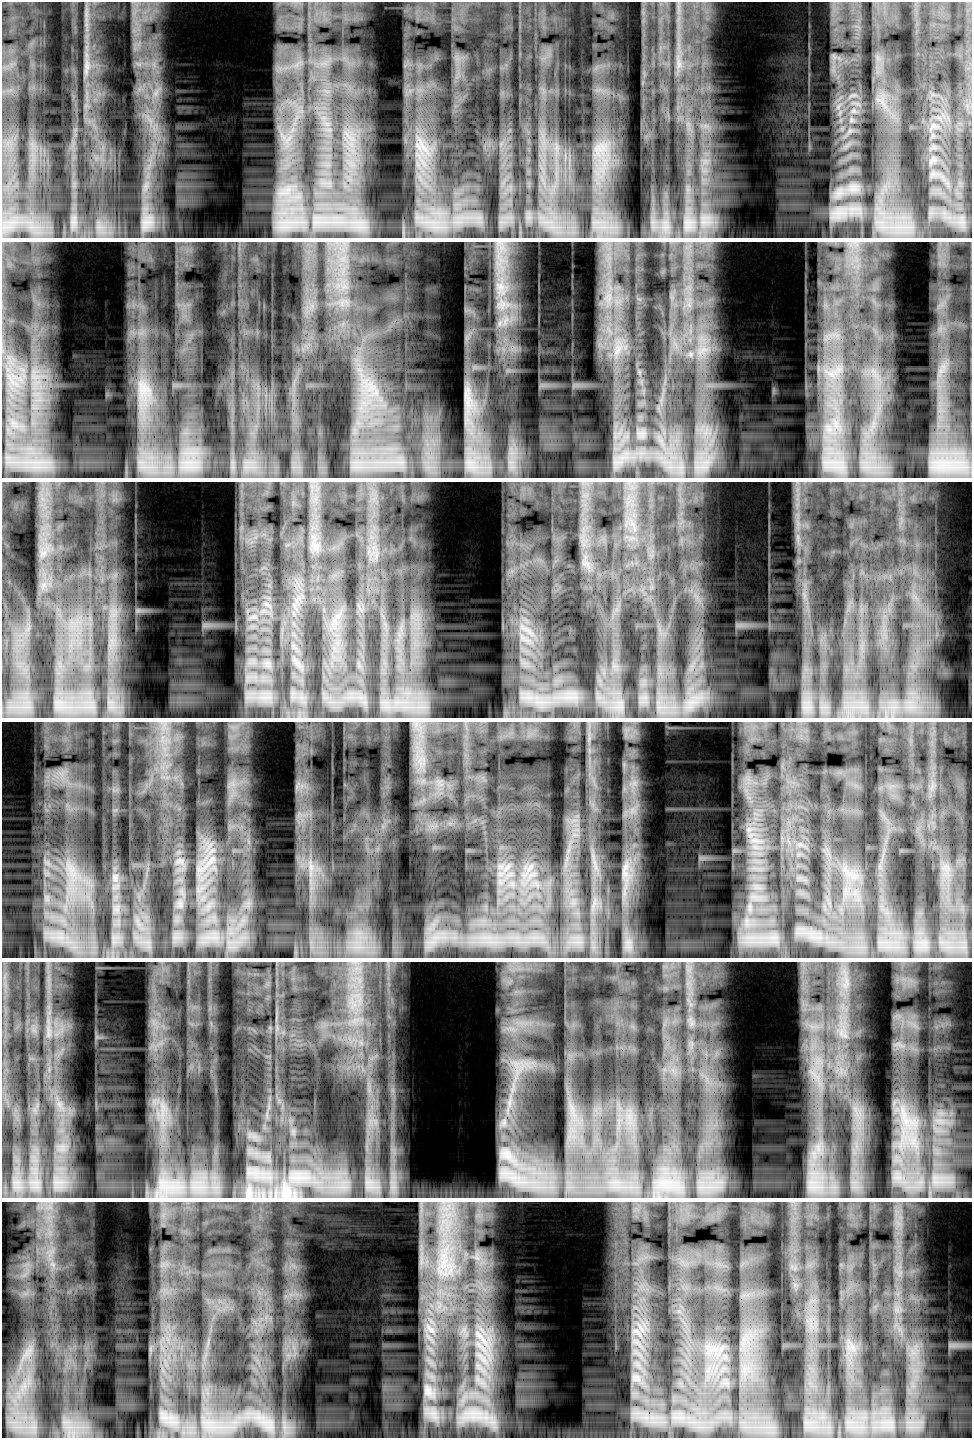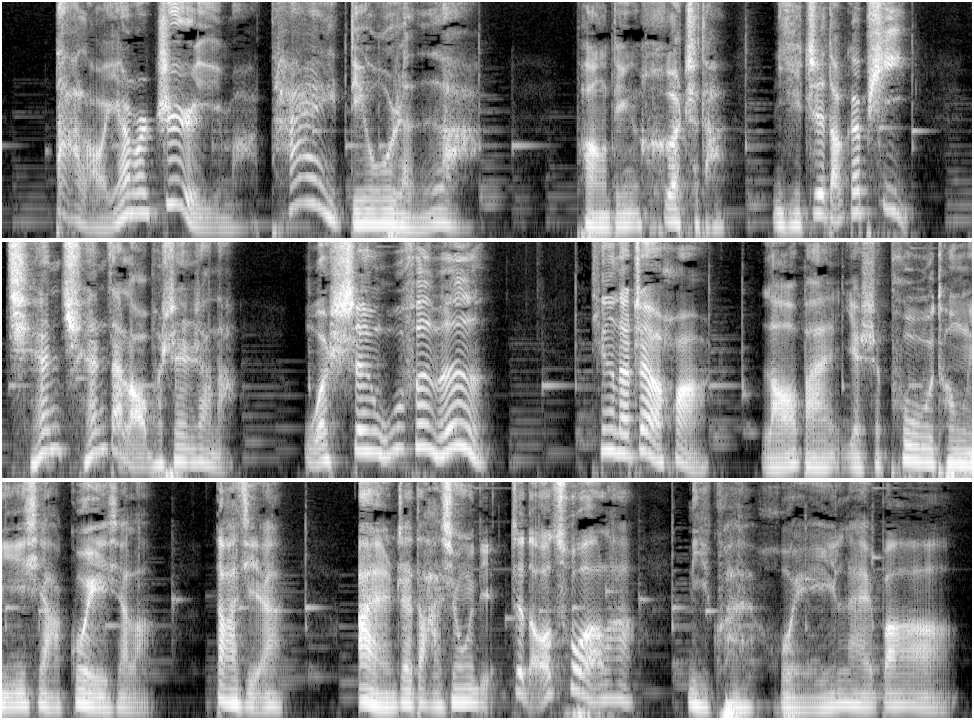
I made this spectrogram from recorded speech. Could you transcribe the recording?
和老婆吵架。有一天呢，胖丁和他的老婆啊出去吃饭，因为点菜的事儿呢，胖丁和他老婆是相互怄气，谁都不理谁，各自啊闷头吃完了饭。就在快吃完的时候呢，胖丁去了洗手间，结果回来发现啊，他老婆不辞而别。胖丁啊是急急忙忙往外走啊，眼看着老婆已经上了出租车，胖丁就扑通一下子跪到了老婆面前，接着说：“老婆，我错了，快回来吧。”这时呢，饭店老板劝着胖丁说：“大老爷们至于吗？太丢人了。”胖丁呵斥他：“你知道个屁！钱全在老婆身上呢。”我身无分文。听到这话，老板也是扑通一下跪下了。大姐，俺这大兄弟知道错了，你快回来吧。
